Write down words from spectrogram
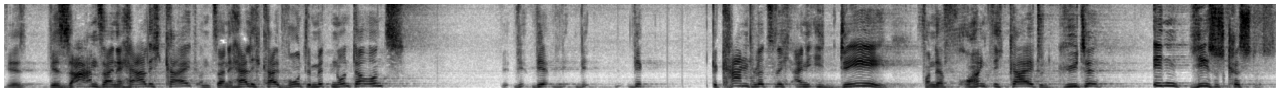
wir, wir sahen seine Herrlichkeit und seine Herrlichkeit wohnte mitten unter uns. Wir, wir, wir, wir bekamen plötzlich eine Idee von der Freundlichkeit und Güte in Jesus Christus.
